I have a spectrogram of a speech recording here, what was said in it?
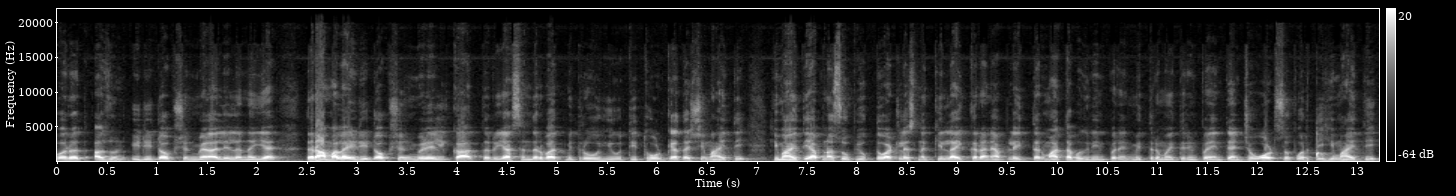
परत अजून एडिट ऑप्शन मिळालेलं नाही आहे तर आम्हाला एडिट ऑप्शन मिळेल का? तर या संदर्भात मित्रो ही होती थोडक्यात अशी माहिती. ही माहिती आपणास उपयुक्त वाटल्यास नक्की लाईक करा आणि आपल्या इतर माता भगिनींपर्यंत मित्रमैत्रिणींपर्यंत त्यांच्या व्हॉट्सअपवरती ही माहिती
